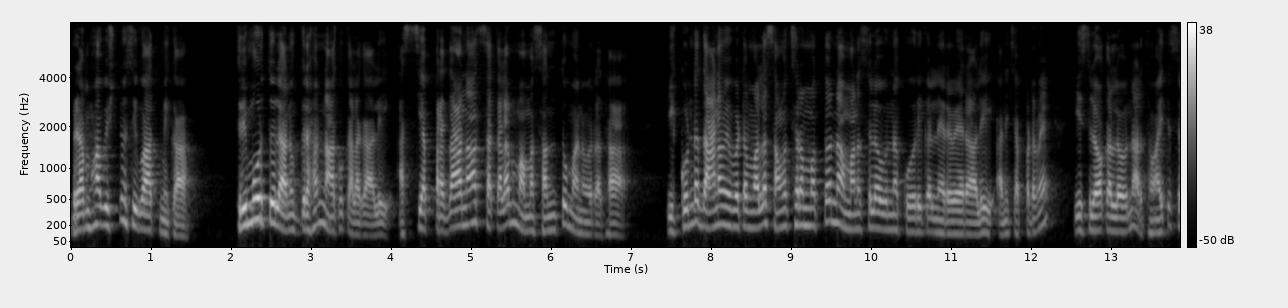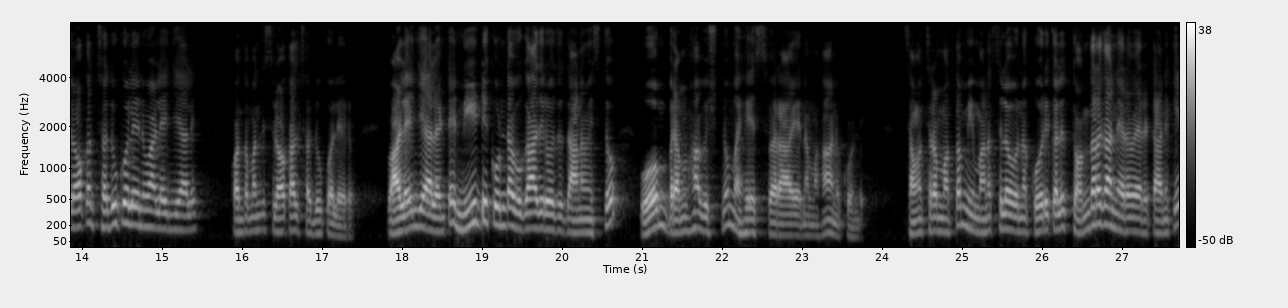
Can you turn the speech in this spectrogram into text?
బ్రహ్మ విష్ణు శివాత్మిక. త్రిమూర్తుల అనుగ్రహం నాకు కలగాలి. అస్య ప్రధానాత్ సకలం మమ సంతు మనోరథ. ఈ కుండ దానం ఇవ్వటం వల్ల సంవత్సరం మొత్తం నా మనసులో ఉన్న కోరికలు నెరవేరాలి అని చెప్పడమే ఈ శ్లోకంలో ఉన్న అర్థం. అయితే శ్లోకం చదువుకోలేని వాళ్ళు ఏం చేయాలి? కొంతమంది శ్లోకాలు చదువుకోలేరు. వాళ్ళు ఏం చేయాలంటే నీటి కుండ ఉగాది రోజు దానం ఇస్తూ ఓం బ్రహ్మ విష్ణు మహేశ్వరాయ నమ అనుకోండి. సంవత్సరం మొత్తం మీ మనసులో ఉన్న కోరికలు తొందరగా నెరవేరటానికి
